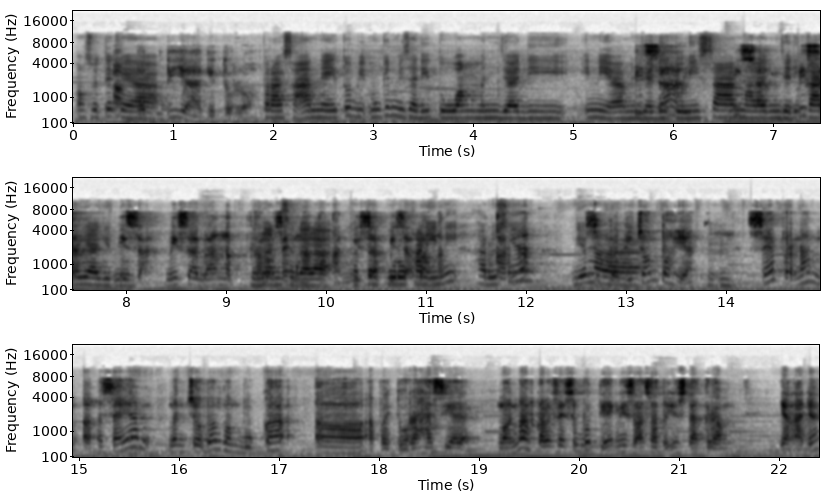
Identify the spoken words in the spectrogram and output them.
maksudnya kayak dia gitu loh. perasaannya itu bi mungkin bisa dituang menjadi ini ya menjadi bisa, tulisan bisa, malah menjadi bisa, karya gitu. bisa bisa banget dengan kalau segala keterpurukan ini harusnya Karena dia malah sebagai contoh ya mm -mm. saya pernah uh, saya mencoba membuka uh, apa itu rahasia mohon maaf kalau saya sebut ya ini salah satu Instagram yang ada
